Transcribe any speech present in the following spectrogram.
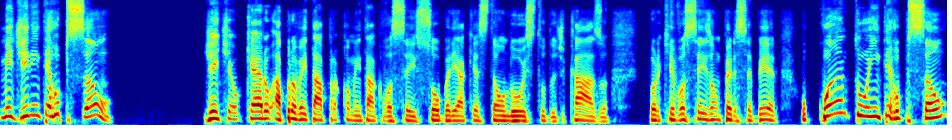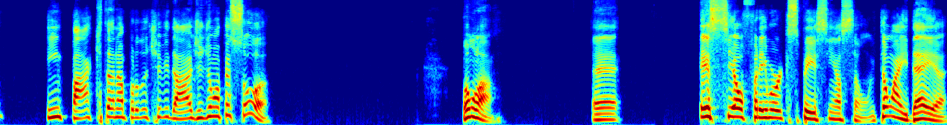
medir interrupção. Gente, eu quero aproveitar para comentar com vocês sobre a questão do estudo de caso, porque vocês vão perceber o quanto interrupção impacta na produtividade de uma pessoa. Vamos lá. É, esse é o Framework Space em ação. Então, a ideia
